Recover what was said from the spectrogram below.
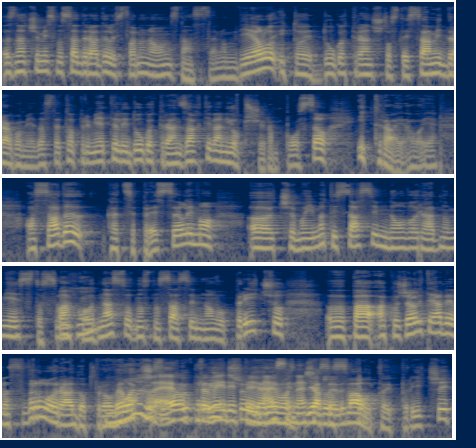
Znači, mi smo sad radili stvarno na ovom znanstvenom dijelu i to je dugotran, što ste sami, drago mi je da ste to primijetili, dugotran, zahtjevan i opširan posao i trajao je. A sada, kad se preselimo, uh, ćemo imati sasvim novo radno mjesto, svako mhm. od nas, odnosno sasvim novu priču. Uh, pa ako želite, ja bih vas vrlo rado provela Može, kroz evo, priču, jer evo, ja sam sva u toj priči.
